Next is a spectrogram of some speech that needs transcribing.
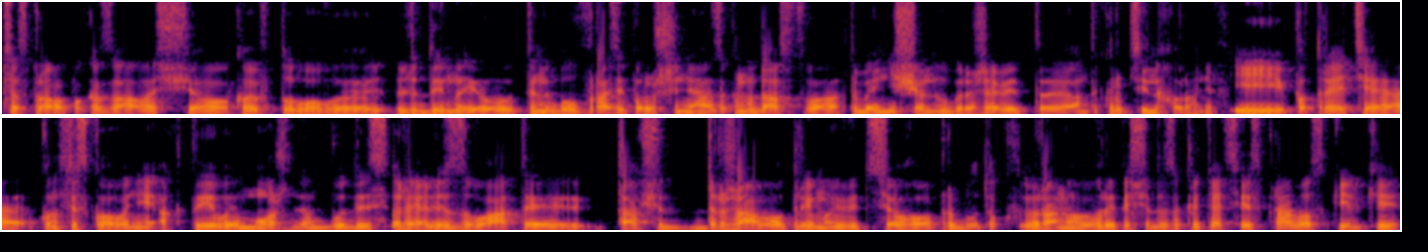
ця справа показала, що коли впливовою людиною ти не був, в разі порушення законодавства тебе нічого не убереже від е, антикорупційних органів. І по-третє, конфісковані активи можна буде реалізувати так, що держава отримує від цього прибуток. Рано говорити щодо закриття цієї справи, оскільки,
